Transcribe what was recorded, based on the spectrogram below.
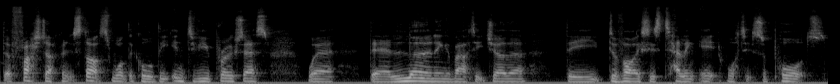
that flashed up and it starts what they call the interview process where they're learning about each other. The device is telling it what it supports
